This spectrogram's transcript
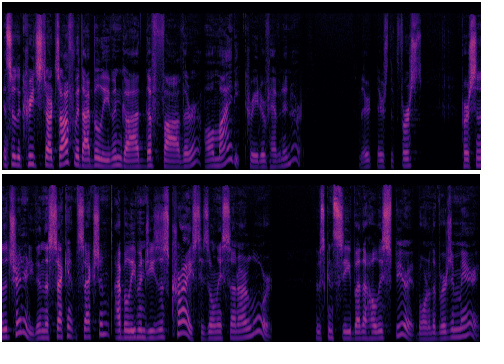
And so the creed starts off with I believe in God the Father Almighty, creator of heaven and earth. There, there's the first person of the Trinity. Then the second section I believe in Jesus Christ, his only Son, our Lord who was conceived by the Holy Spirit, born of the Virgin Mary,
